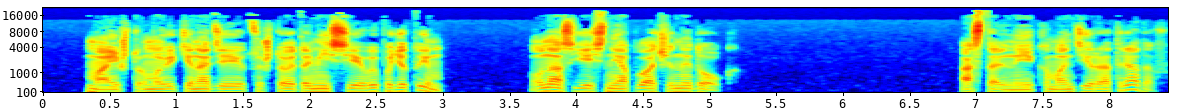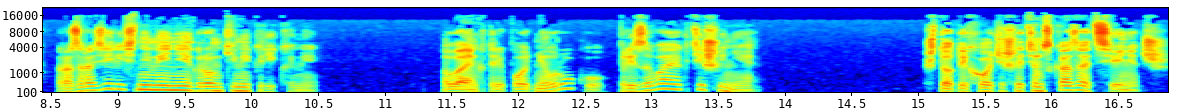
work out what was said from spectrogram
— «мои штурмовики надеются, что эта миссия выпадет им. У нас есть неоплаченный долг». Остальные командиры отрядов разразились не менее громкими криками. Лэнгтри поднял руку, призывая к тишине. «Что ты хочешь этим сказать, Сенедж?»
